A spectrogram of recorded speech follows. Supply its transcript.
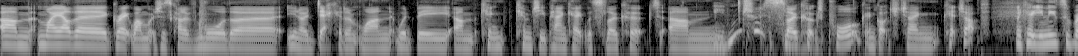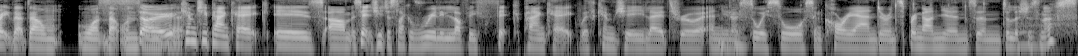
Um, my other great one, which is kind of more the you know decadent one, would be um, kim- kimchi pancake with slow cooked um, slow cooked pork and gochujang ketchup. Okay, you need to break that down. One that one. So down a bit. kimchi pancake is um, essentially just like a really lovely thick pancake with kimchi layered through it, and you know soy sauce and coriander and spring onions and deliciousness.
